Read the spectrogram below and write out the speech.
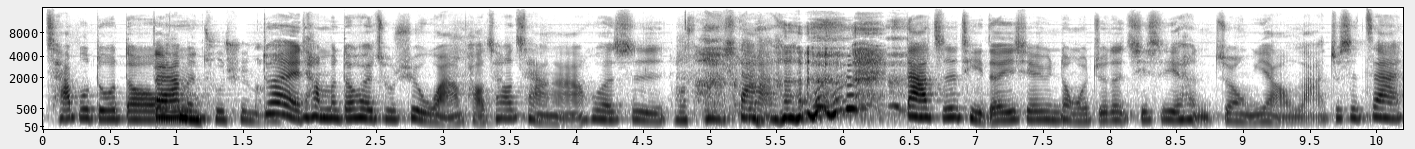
差不多都带他们出去嘛。对，他们都会出去玩，跑操场啊，或者是大 大肢体的一些运动，我觉得其实也很重要啦。就是在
